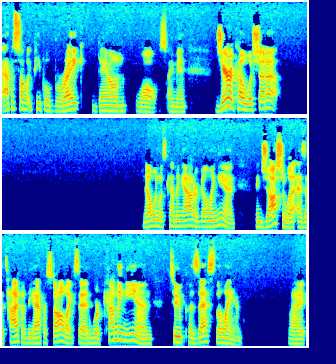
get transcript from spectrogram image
apostolic people break down walls. Amen. Jericho was shut up. No one was coming out or going in. And Joshua, as a type of the apostolic, said, We're coming in to possess the land. Right?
